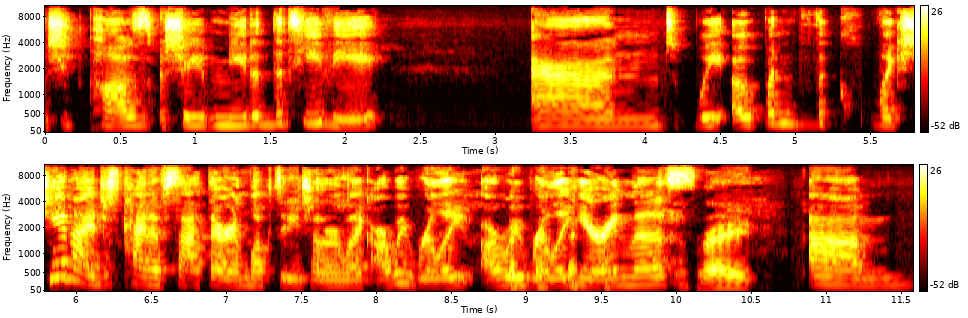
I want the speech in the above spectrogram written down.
she paused she muted the tv and we opened the like she and i just kind of sat there and looked at each other like are we really are we really hearing this Right. um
